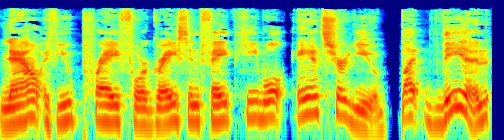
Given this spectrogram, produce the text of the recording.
Now, if you pray for grace and faith, he will answer you. But then,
